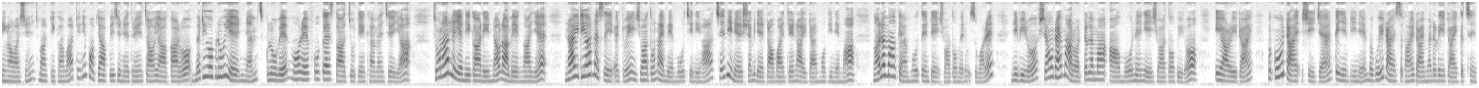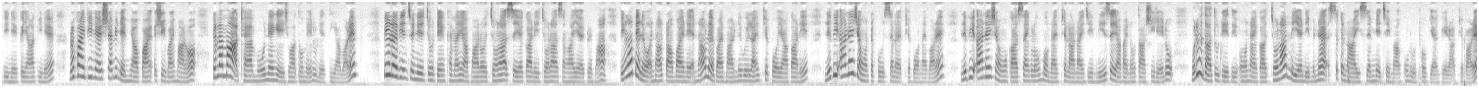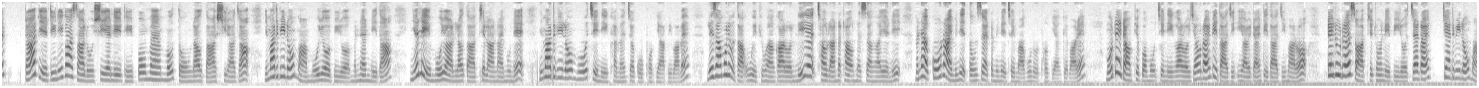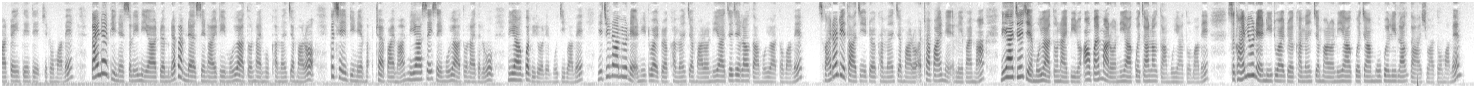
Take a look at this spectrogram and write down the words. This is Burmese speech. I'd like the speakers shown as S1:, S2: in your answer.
S1: မင်္ဂလာပါရှင်ကျွန်မတီကာပါဒီနေ့ပေါ်ပြပေးခြင်းတဲ့သတင်းအကြောင်းအရာကတော့ Medio Blue ရဲ့ NAMS Global Model Focus ကကြိုတင်ခံမှန်းချက်အရဇွန်လ၄ရက်နေ့ကနေနောက်လာမယ့်9ရက်နိုင်120အတွင်းရွာသွန်းနိုင်မဲ့မိုးချီနေဟာချင်းပြည်နယ်ရှမ်းပြည်နယ်တောင်ပိုင်းကျဲနိုင်တိုင်းမော်ပြည်နယ်မှာငါးလက်မကန်မိုးတင်တဲ့ရွာသွန်းမယ်လို့ဆိုပါရယ်။နေပြီးတော့ရှောင်းတိုင်းမှာတော့တလက်မအောင်မိုးနှင်းငယ်ရွာသွန်းပြီးတော့ AR တိုင်း ပဲခူးတိုင်းအရှိချမ်းကရင်ပြည်နယ်မကွေးတိုင်းစကိုင်းတိုင်းမန္တလေးတိုင်းကချင်ပြည်နယ်ကယားပြည်နယ်ရခိုင်ပြည်နယ်ရှမ်းပြည်နယ်မြောက်ပိုင်းအရှိပိုင်းမှာတော့တလက်မအထမ်းမိုးနှဲငယ်ရွာသွန်းမယ်လို့လည်းသိရပါဗျ။ ပြည်လည်ပြင်ချင်းနေကြိုတင်ခမန်းရမှာတော့ဂျွန်လ10ရက်ကနေဂျွန်လ15ရက်အတွင်းမှာဘင်္ဂလားပင်လယ်အနောက်တောင်ပိုင်းနဲ့အနောက်လယ်ပိုင်းမှာလေဝေလိုင်းဖြစ်ပေါ်ရာကနေလေပီအားနဲ့ရောင်ဝန်းတစ်ခုဆက်လက်ဖြစ်ပေါ်နိုင်ပါတယ်။လေပီအားနဲ့ရောင်ဝန်းကဆိုင်ကလုန်းပုံတိုင်းဖြစ်လာနိုင်ခြင်း40ရာခိုင်နှုန်းသာရှိတယ်လို့ဝလူသားသူတေသည်အွန်လိုင်းကဂျွန်လ4ရက်နေ့မနက်7:10မိနစ်အချိန်မှာအခုလိုထုတ်ပြန်ခဲ့တာဖြစ်ပါတယ်။ ဒါအပြင်ဒီနေ့ကစလို့ရှရက်နေ့ဒီပုံမှန်မုတ်တုံလောက်သာရှိတာကြောင့်မြန်မာတပြည်လုံးမှာမိုးရော့ပြီးတော့မနက်နေသာညနေမိုးရွာလောက်သာဖြစ်လာနိုင်မှုနဲ့မြန်မာတပြည်လုံးမိုးချေနေခံမှန်းချက်ကိုဖော်ပြပေးပါမယ်။လေဆောင်မှုလို့သာဥဝေဖြူဟန်ကတော့၄ရက်6လ2025ရက်နေ့မနက်9:30မိနစ်32မိနစ်အချိန်မှာအခုလိုထုတ်ပြန်ခဲ့ပါတယ်။မိုးတိမ်တောင်ဖြစ်ပေါ်မှုအခြေအနေကတော့ရောင်တိုင်းဒေသကြီး AR တိုင်းဒေသကြီးမှာတော့ တိမ်ထူတဲစွာဖြစ်ထွန်းနေပြီးတော့ကြက်တိုင်းကြံတပီလုံးမှာတိမ်တင်းတဲ့ဖြစ်တော့မှာပဲတိုင်းနဲ့ပြည်နယ်14နေရာအတွက်မနက်ဖြန်မနက်စင်တိုင်းထိမိုးရွာသွန်းနိုင်မှုခံမှန်းချက်မှာတော့ကချင်ပြည်နယ်အထက်ပိုင်းမှာနေရာစိတ်စိမ်မိုးရွာသွန်းနိုင်တယ်လို့နေရာကွက်ပြီးတော့လည်းမိုးကြီးပါမယ်မြစ်ကြီးနားမြို့နယ်အနီးတစ်ဝိုက်အတွက်ခံမှန်းချက်မှာတော့နေရာကျဲကျဲလောက်သာမိုးရွာသွန်းပါမယ် စကိုင်းတိုင်းဒေသကြီးအတွက်ခမန်းချက်မှာတော့အထက်ပိုင်းနဲ့အလယ်ပိုင်းမှာနေရာကျဲကျဲမိုးရွာသွန်းနိုင်ပြီးတော့အောက်ပိုင်းမှာတော့နေရာကွက်ကြားလောက်သာမိုးရွာသွန်းပါမယ်။စကိုင်းမြို့နယ်အနီးတစ်ဝိုက်အတွက်ခမန်းချက်မှာတော့နေရာကွက်ကြားမိုးပွဲလေးလောက်သာရွာသွန်းပါမယ်။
